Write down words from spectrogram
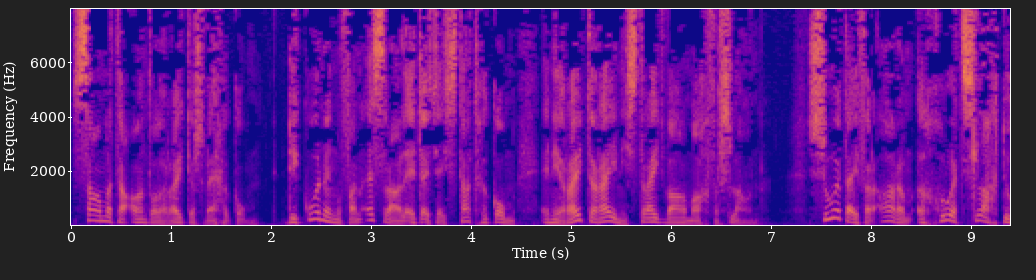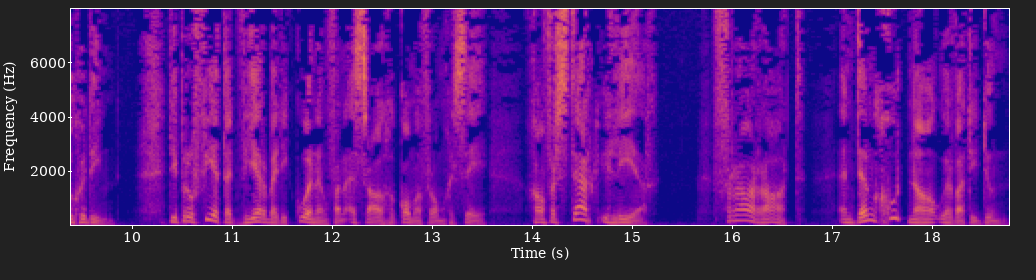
saam met 'n aantal ruiters weggekom. Die koning van Israel het uit sy stad gekom en die ruitery en die strydwa mag verslaan. So het hy vir Aram 'n groot slag toegedien. Die profeet het weer by die koning van Israel gekom en vir hom gesê: gaan versterk u leer. Vra raad en dink goed na oor wat u doen,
